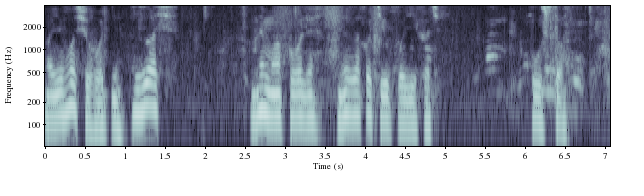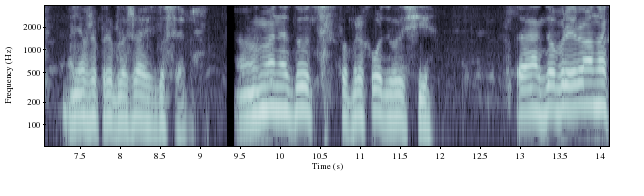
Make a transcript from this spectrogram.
а його сьогодні зась нема колі, не захотів поїхати. Пусто. А я вже приближаюсь до себе. А у мене тут поприходили всі. Так, добрий ранок,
